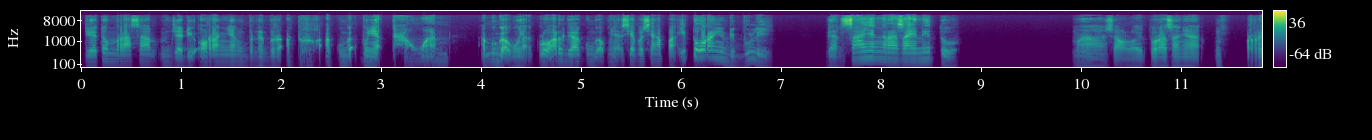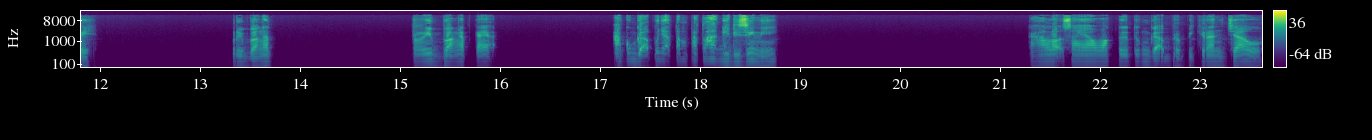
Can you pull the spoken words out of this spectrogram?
Dia tuh merasa menjadi orang yang benar-benar, aduh, aku nggak punya kawan, aku nggak punya keluarga, aku nggak punya siapa-siapa. Itu orang yang dibully. Dan saya ngerasain itu. Masya Allah, itu rasanya uh, perih. Perih banget. Perih banget kayak aku nggak punya tempat lagi di sini. Kalau saya waktu itu nggak berpikiran jauh,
